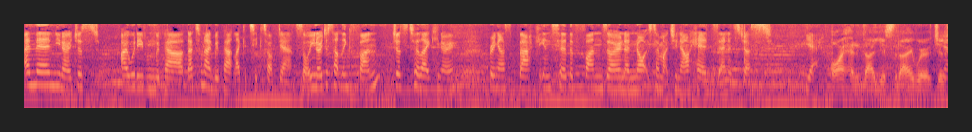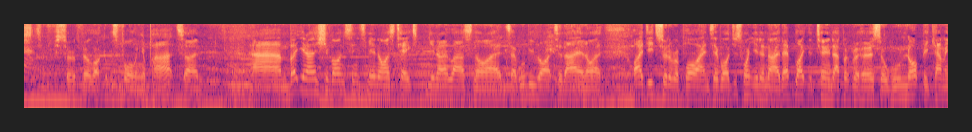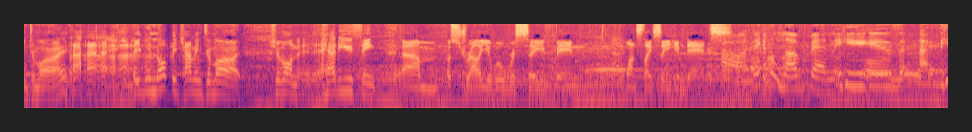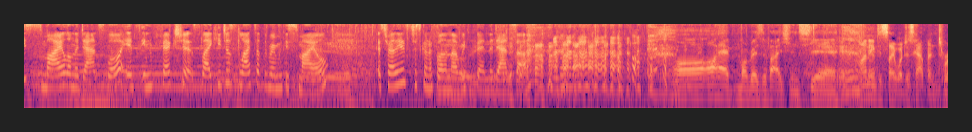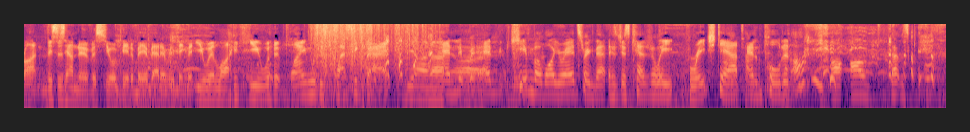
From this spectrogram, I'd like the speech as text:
And then, you know, just, I would even whip out, that's when I'd whip out like a TikTok dance or, you know, just something fun, just to like, you know, bring us back into the fun zone and not so much in our heads. And it's just, yeah. I had a day yesterday where it just Yeah. sort of felt like it was falling apart. So, um, but you know, Siobhan sent me a nice text, you know, last night and said we'll be right today. And I, I did sort of reply and said, well, I just want you to know that bloke that turned up at rehearsal will not be coming tomorrow. he will not be coming tomorrow. Siobhan, how do you think um, Australia will receive Ben once they see him dance? Uh, they're going to love Ben. He is, uh, his smile on the dance floor, it's infectious. Like, he just lights up the room with his smile. Australia's just going to fall in love with Ben the dancer. Oh, I have my reservations. Yeah. I need to say what just happened, right? This is how nervous you appear to be about everything. That you were like, you were playing with this plastic bag, Yeah, I know. and Oh. and Kymba, while you're answering that, has just casually reached out totally. and pulled it off. Oh, oh, that was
